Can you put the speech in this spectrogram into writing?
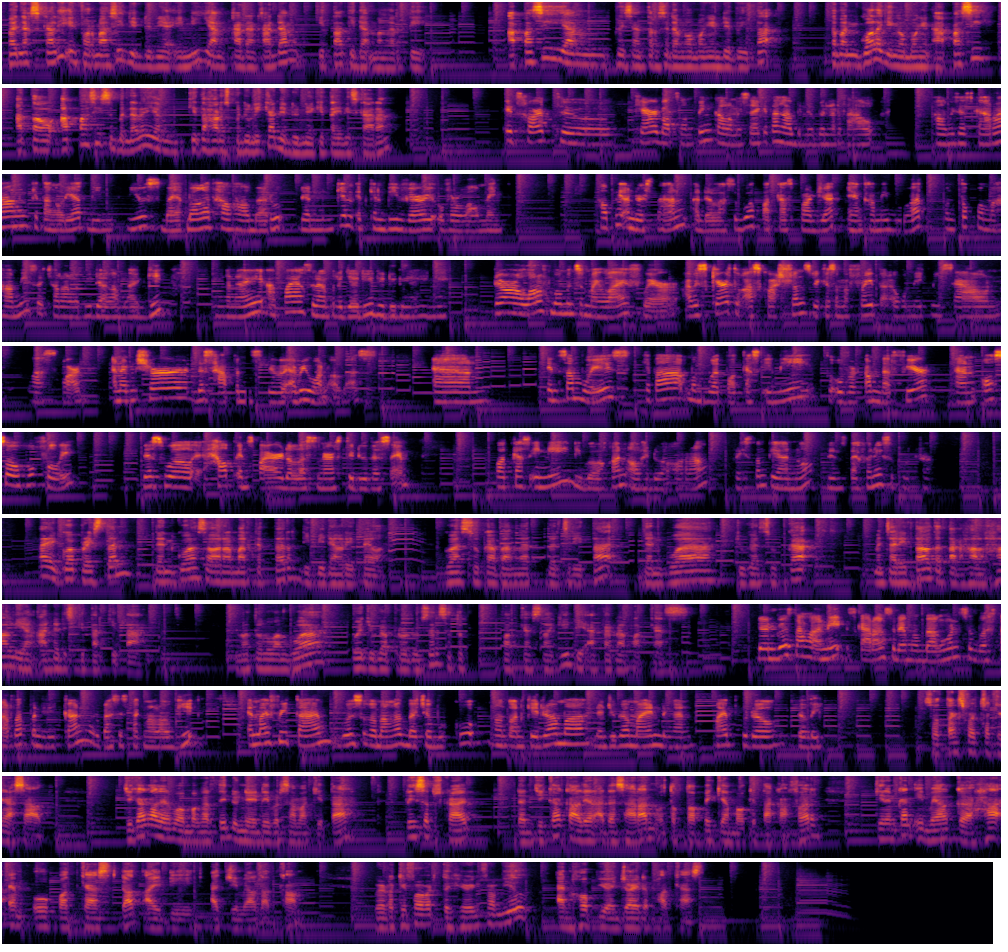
Banyak sekali informasi di dunia ini yang kadang-kadang kita tidak mengerti. Apa sih yang presenter sedang ngomongin di berita? Teman gue lagi ngomongin apa sih? Atau apa sih sebenarnya yang kita harus pedulikan di dunia kita ini sekarang? It's hard to care about something kalau misalnya kita nggak bener-bener tahu. Kalau misalnya sekarang kita ngelihat di news banyak banget hal-hal baru dan mungkin it can be very overwhelming. Help Me Understand adalah sebuah podcast project yang kami buat untuk memahami secara lebih dalam lagi mengenai apa yang sedang terjadi di dunia ini. There are a lot of moments in my life where I was scared to ask questions because I'm afraid that it will make me sound less smart. And I'm sure this happens to every one of us. And in some ways, kita membuat podcast ini to overcome that fear and also hopefully this will help inspire the listeners to do the same. Podcast ini dibawakan oleh dua orang, Kristen Tiano dan Stephanie Seputra. Hai, gue Preston dan gue seorang marketer di bidang retail. Gue suka banget bercerita dan gue juga suka mencari tahu tentang hal-hal yang ada di sekitar kita. Di waktu luang gue, gue juga produser satu podcast lagi di FML Podcast. Dan gue Stefani sekarang sedang membangun sebuah startup pendidikan berbasis teknologi. In my free time, gue suka banget baca buku, nonton k-drama, dan juga main dengan my poodle, Billy. So thanks for checking us out. Jika kalian mau mengerti dunia ini bersama kita, please subscribe. Dan jika kalian ada saran untuk topik yang mau kita cover, kirimkan email ke hmupodcast.id at gmail.com. We're looking forward to hearing from you and hope you enjoy the podcast.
